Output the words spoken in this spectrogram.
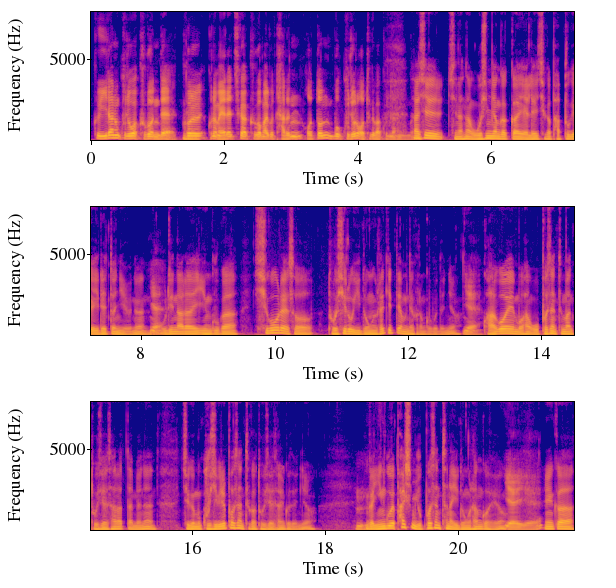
그 일하는 구조가 그건데 그걸 그럼 LH가 그거 말고 다른 어떤 뭐 구조를 어떻게 바꾼다는 건가요? 사실 지난 한 50년 가까이 LH가 바쁘게 일했던 이유는 예. 우리나라의 인구가 시골에서 도시로 이동을 했기 때문에 그런 거거든요. 예. 과거에 뭐 한 5%만 도시에 살았다면은 지금은 91%가 도시에 살거든요. 음. 그러니까 인구의 86%나 이동을 한 거예요. 예, 예. 그러니까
